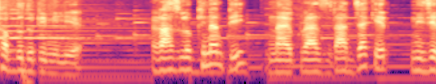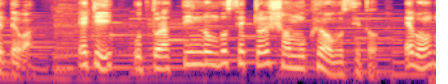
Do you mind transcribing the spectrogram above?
শব্দ দুটি মিলিয়ে। রাজলক্ষ্মী নামটি নায়ক রাজ রাজ্জাকের নিজের দেওয়া। এটি উত্তরার তিন নম্বর সেক্টরের সম্মুখে অবস্থিত এবং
